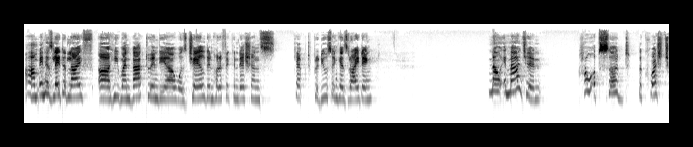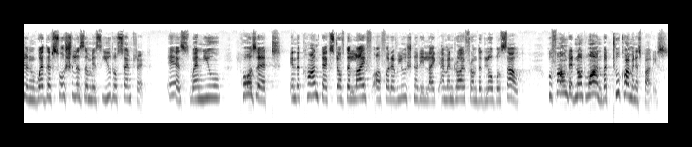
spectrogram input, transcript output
Um, in his later life, uh, he went back to India, was jailed in horrific conditions, kept producing his writing. Now imagine how absurd the question whether socialism is Eurocentric is when you pose it in the context of the life of a revolutionary like M.N. Roy from the global south, who founded not one but two communist parties.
